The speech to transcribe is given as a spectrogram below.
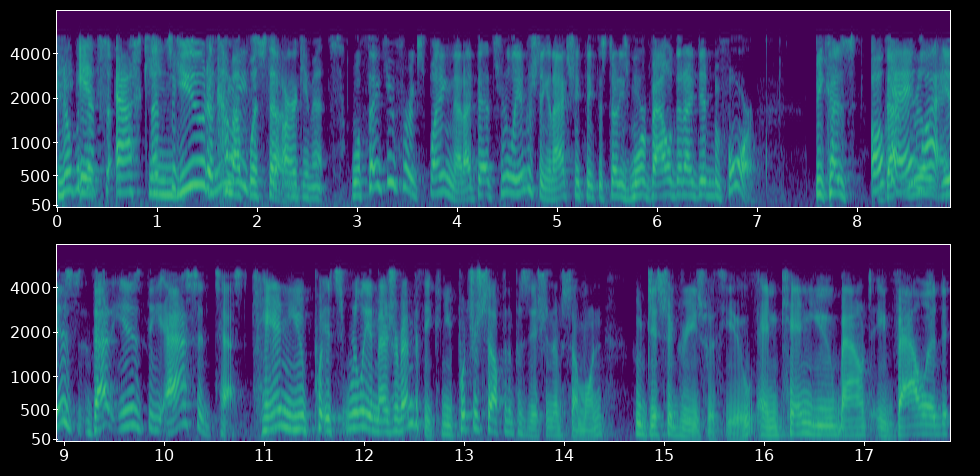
No, it's that's, asking that's you to come up with study. the arguments. Well, thank you for explaining that. I, that's really interesting and I actually think the study's more valid than I did before. Because okay, that really why? is that is the acid test. Can you put it's really a measure of empathy. Can you put yourself in the position of someone who disagrees with you and can you mount a valid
